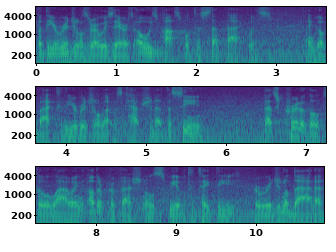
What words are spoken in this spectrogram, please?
but the originals are always there. It's always possible to step backwards and go back to the original that was captured at the scene. That's critical to allowing other professionals to be able to take the original data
